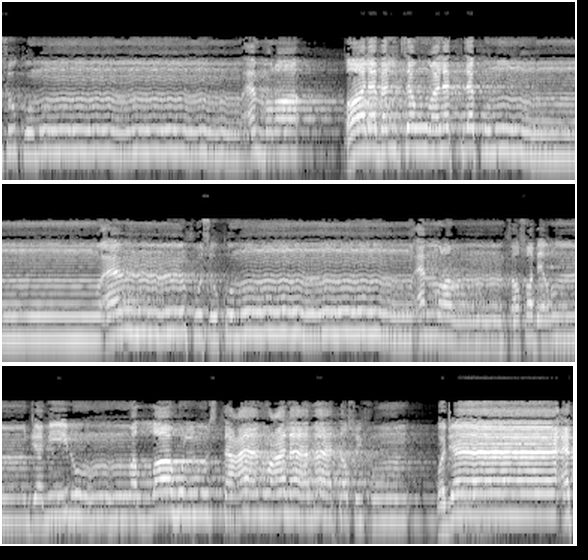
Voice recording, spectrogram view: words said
أنفسكم أمرا قال بل سولت لكم أنفسكم أمرا فصبر جميل والله المستعان على ما تصفون وجاءت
